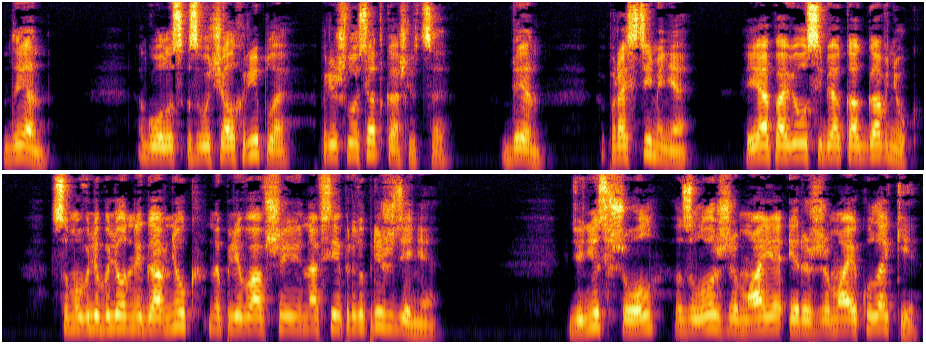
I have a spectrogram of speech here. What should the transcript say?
«Дэн». Голос звучал хрипло, пришлось откашляться. «Дэн, прости меня. Я повел себя как говнюк. Самовлюбленный говнюк, наплевавший на все предупреждения». Денис шел, зло сжимая и разжимая кулаки.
